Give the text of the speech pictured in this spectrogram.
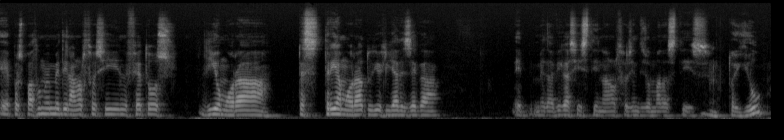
Ε, προσπαθούμε με την ανόρθωση φέτος δύο μωρά, τες, τρία μωρά του 2010 ε, μεταβήκαση στην ανόρθωση της ομάδας της το γιου.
